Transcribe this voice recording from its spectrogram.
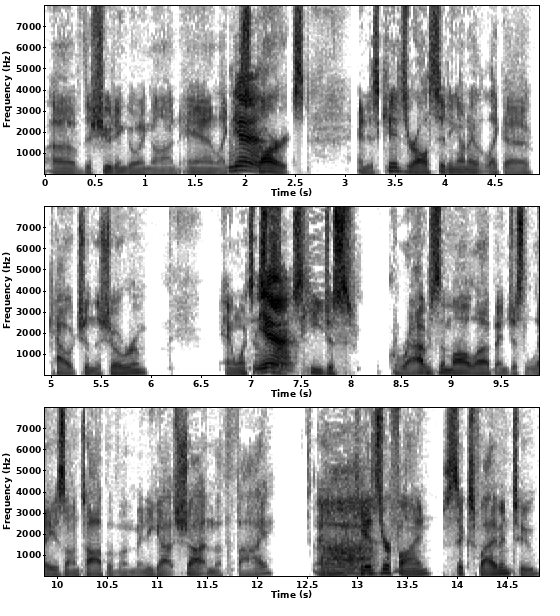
of the shooting going on, and like it starts, and his kids are all sitting on a like a couch in the showroom, and once it Yeah. starts, he just grabs them all up and just lays on top of them, and he got shot in the thigh. Uh, Ah. the kids are fine, six, five, and two.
